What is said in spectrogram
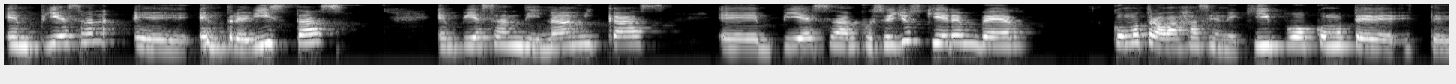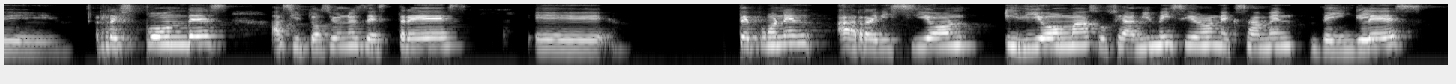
Empiezan eh, entrevistas, empiezan dinámicas, eh, empiezan, pues ellos quieren ver cómo trabajas en equipo, cómo te, respondes a situaciones de estrés, eh, te ponen a revisión idiomas, o sea, a mí me hicieron examen de inglés,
